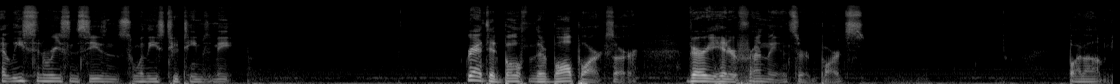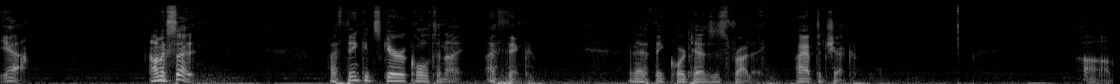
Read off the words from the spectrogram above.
at least in recent seasons when these two teams meet. Granted, both of their ballparks are very hitter friendly in certain parts. But um yeah. I'm excited. I think it's Gerrit Cole tonight. I think. And I think Cortes is Friday. I have to check. Um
